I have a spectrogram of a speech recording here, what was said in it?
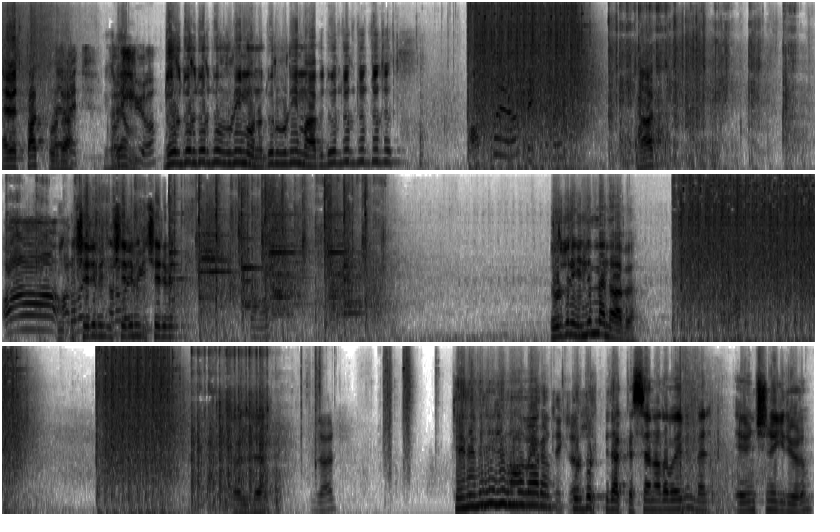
Evet bak burada. Evet, Görüyor musun? koşuyor. Dur dur dur dur vurayım onu. Dur vurayım abi. Dur dur dur dur dur. Atla ya bekleme. Nak. Aa, araba içeri bin, içeri bin, bin. içeri bin. Tamam. Dur dur indim ben abi. Öldü. Güzel. Gene binelim Arabaya bin abi. tekrar. Dur dur bir dakika sen arabaya bin ben evin içine gidiyorum.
